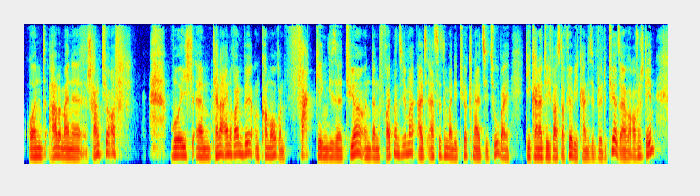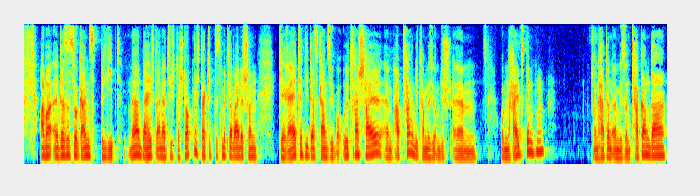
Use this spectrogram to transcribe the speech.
und habe meine Schranktür offen wo ich ähm, Teller einräumen will und komme hoch und fuck gegen diese Tür und dann freut man sich immer. Als erstes nimmt man die Tür, knallt sie zu, weil die kann natürlich was dafür, wie kann diese blöde Tür jetzt einfach offen stehen. Aber äh, das ist so ganz beliebt. Ne? Da hilft einem natürlich der Stock nicht. Da gibt es mittlerweile schon Geräte, die das Ganze über Ultraschall ähm, abfangen. Die kann man sich um, die, ähm, um den Hals binden und hat dann irgendwie so ein Tackern da.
